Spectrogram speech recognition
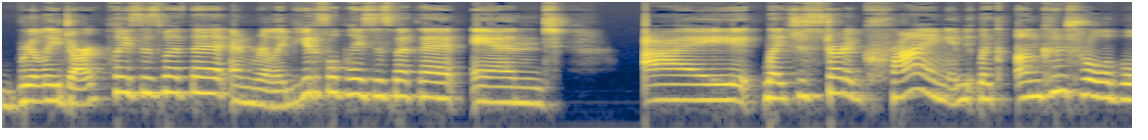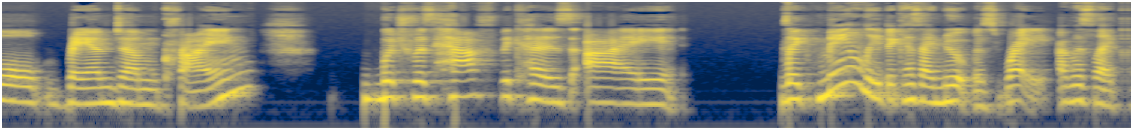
really dark places with it and really beautiful places with it. And I like just started crying and like uncontrollable random crying, which was half because I like mainly because I knew it was right. I was like,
